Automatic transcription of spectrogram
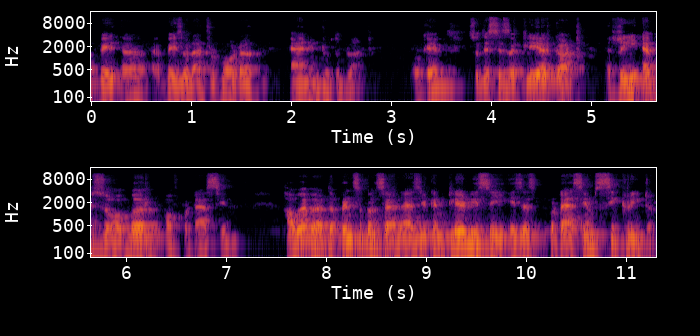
uh, basolateral border and into the blood. Okay, so this is a clear-cut reabsorber of potassium. However, the principal cell, as you can clearly see, is a potassium secretor.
